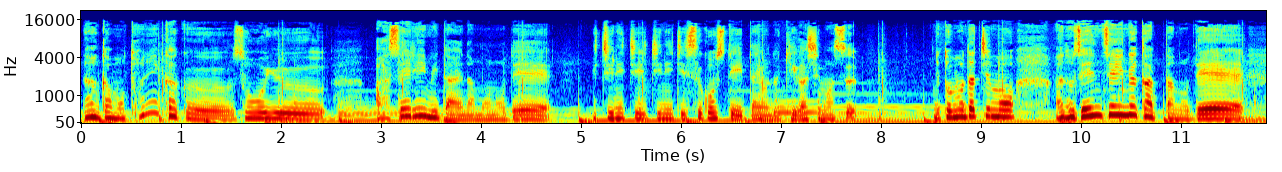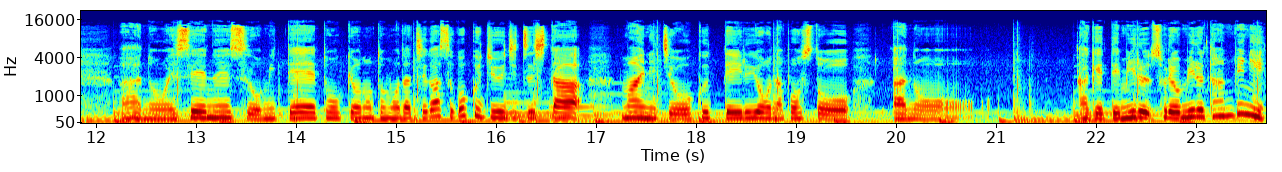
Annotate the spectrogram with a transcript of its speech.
なんかもうとにかくそういう焦りみたいなもので一日一日過ごしていたような気がします。友達もあの全然いなかったのであの SNS を見て東京の友達がすごく充実した毎日を送っているようなポストをあの上げてみるそれを見るたんびに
